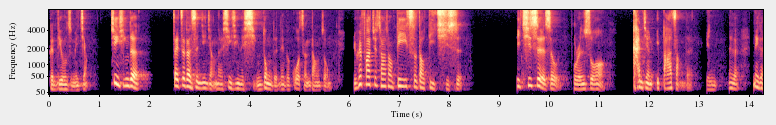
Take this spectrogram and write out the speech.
跟弟兄姊妹讲，信心的在这段圣经讲那个信心的行动的那个过程当中，你会发觉，从第一次到第七次，第七次的时候，仆人说：“哦，看见一巴掌的云，那个、那个、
